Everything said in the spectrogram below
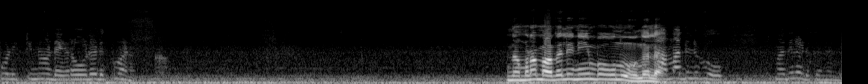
പൊളിക്കുന്നോണ്ടേ റോഡ് എടുക്കുവാണ്. നമ്മുടെ മതൽ ഇനിയും പോകുന്നു തോന്നുന്നല്ലേ ആ പോകും. പോവും മതിലെടുക്കുന്നുണ്ട്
